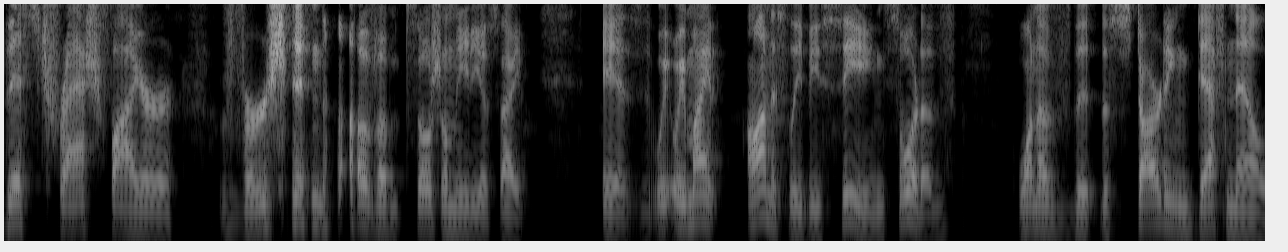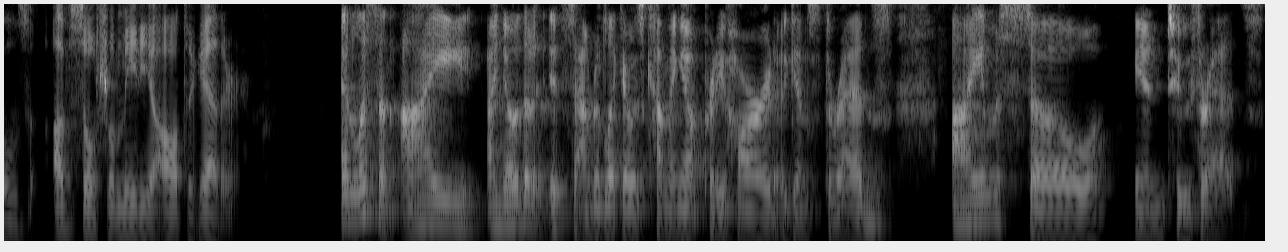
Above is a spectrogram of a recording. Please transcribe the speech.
this trash fire version of a social media site is. We, we might honestly be seeing sort of one of the, the starting death knells of social media altogether. And listen, I I know that it sounded like I was coming out pretty hard against threads. I'm so into threads.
